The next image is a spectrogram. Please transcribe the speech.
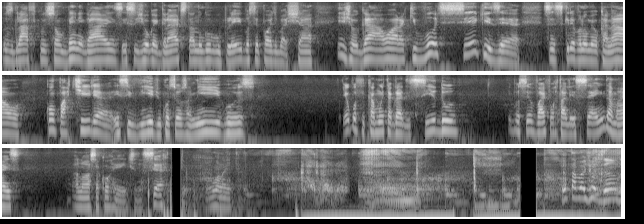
Os gráficos são bem legais. Esse jogo é grátis, está no Google Play. Você pode baixar e jogar a hora que você quiser. Se inscreva no meu canal, compartilha esse vídeo com seus amigos. Eu vou ficar muito agradecido e você vai fortalecer ainda mais a nossa corrente, tá certo? Vamos lá então. Eu tava jogando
